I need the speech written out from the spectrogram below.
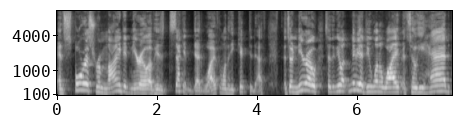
And Sporus reminded Nero of his second dead wife, the one that he kicked to death. And so Nero said, you know what, maybe I do want a wife. And so he had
